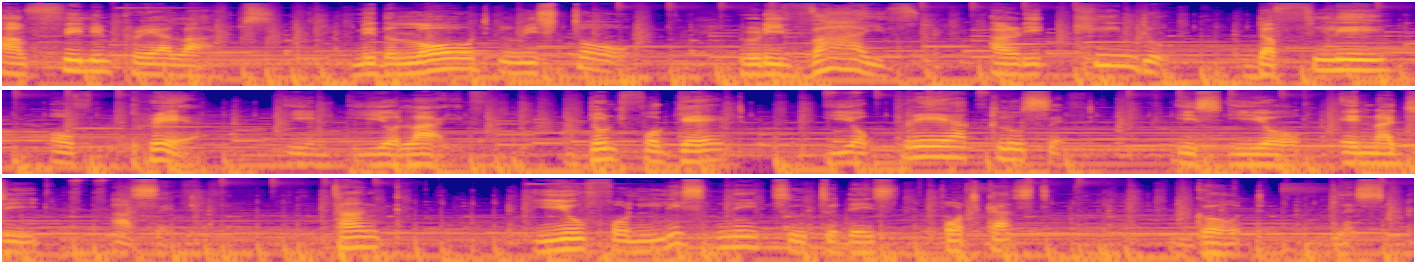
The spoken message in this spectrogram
and failing prayer lives. May the Lord restore, revive, and rekindle the flame of prayer in your life. Don't forget, your prayer closet is your energy asset. Thank you for listening to today's podcast. God bless you.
